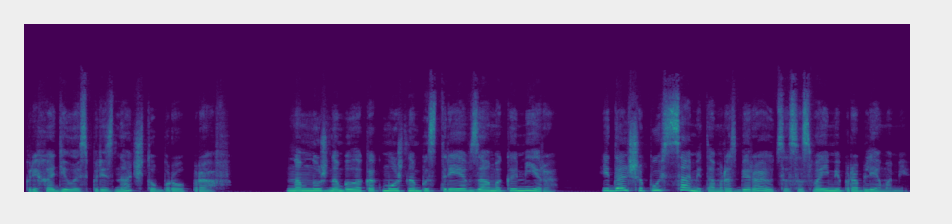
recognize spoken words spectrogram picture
Приходилось признать, что Бро прав. Нам нужно было как можно быстрее в замок Эмира, и дальше пусть сами там разбираются со своими проблемами.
